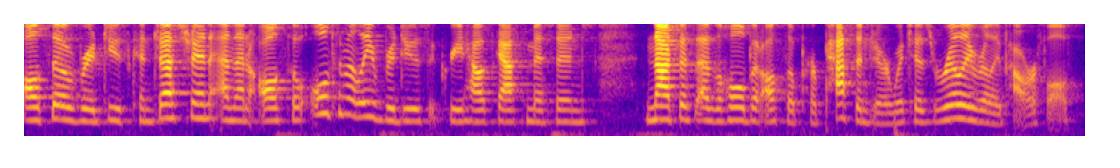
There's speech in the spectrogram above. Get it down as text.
also reduce congestion, and then also ultimately reduce greenhouse gas emissions not just as a whole, but also per passenger, which is really, really powerful.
